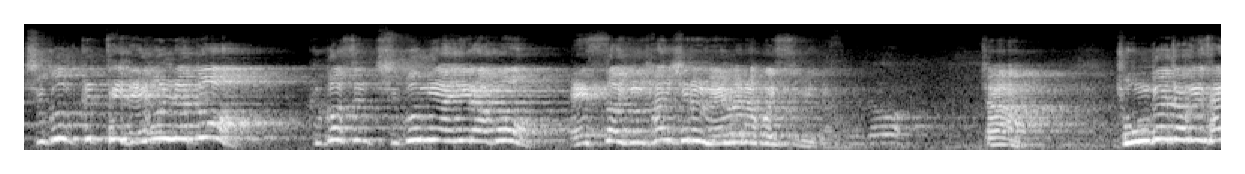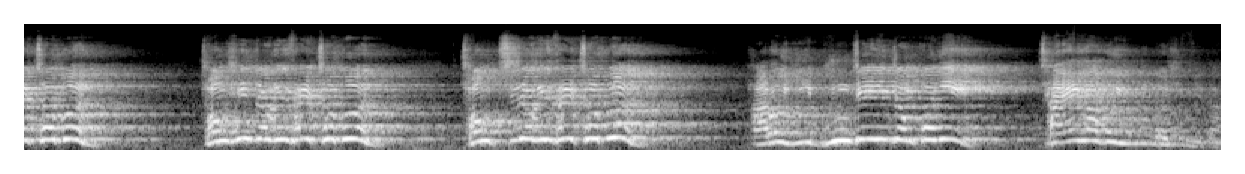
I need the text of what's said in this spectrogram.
죽음 끝에 내몰려도 그것은 죽음이 아니라고 애써 이 현실을 외면하고 있습니다. 자, 종교적인 살처분, 정신적인 살처분, 정치적인 살처분, 바로 이 문재인 정권이 자행하고 있는 것입니다.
